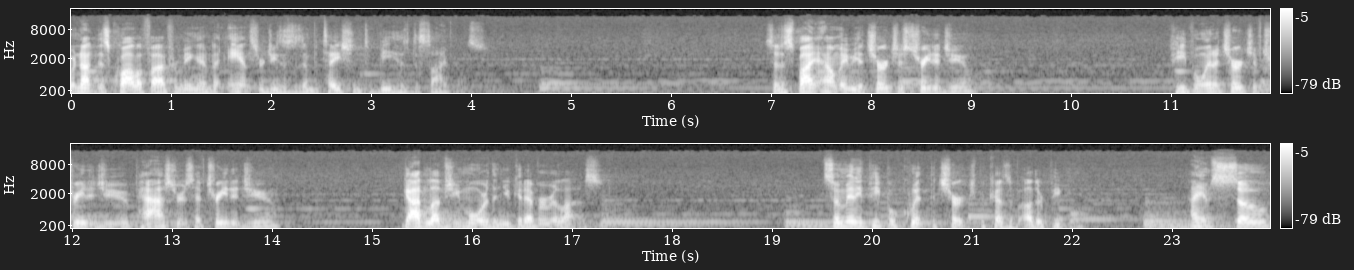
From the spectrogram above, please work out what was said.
We're not disqualified from being able to answer Jesus' invitation to be his disciples. So, despite how maybe a church has treated you, people in a church have treated you, pastors have treated you, God loves you more than you could ever realize. So many people quit the church because of other people. I am so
